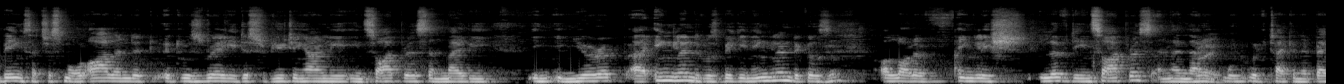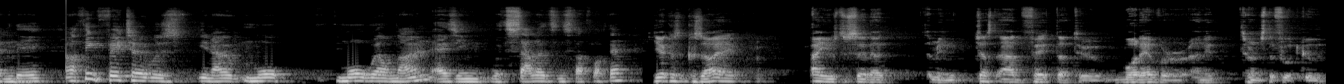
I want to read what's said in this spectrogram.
being such a small island, it, it was really distributing only in Cyprus and maybe in, in Europe. Uh, England, it was big in England because a lot of English lived in Cyprus and then they Right. would, would have taken it back there. I think feta was, you know, more more well known, as in with salads and stuff like that. Yeah, because I I used to say that. I mean, just add feta to whatever, and it turns the food good.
